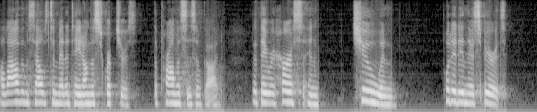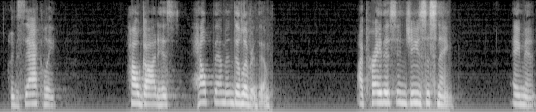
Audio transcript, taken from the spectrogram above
allow themselves to meditate on the scriptures, the promises of God, that they rehearse and chew and put it in their spirits exactly how God has helped them and delivered them. I pray this in Jesus' name. Amen.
